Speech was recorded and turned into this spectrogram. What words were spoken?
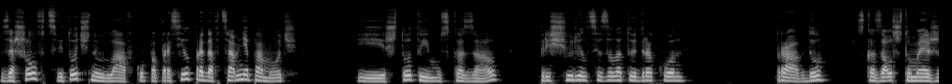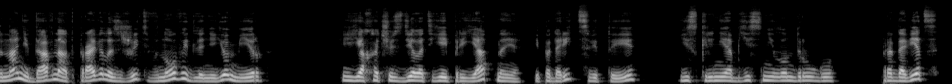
Зашел в цветочную лавку, попросил продавца мне помочь. «И что ты ему сказал?» — прищурился золотой дракон. «Правду. Сказал, что моя жена недавно отправилась жить в новый для нее мир. И я хочу сделать ей приятное и подарить цветы», — искренне объяснил он другу. Продавец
